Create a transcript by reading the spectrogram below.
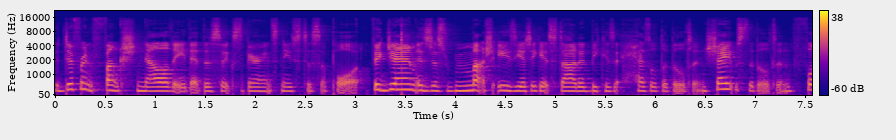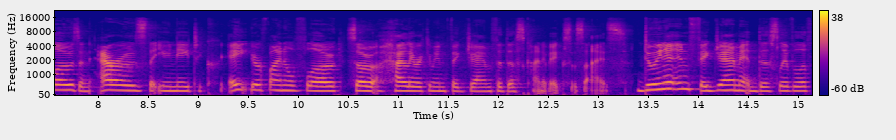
the different functionality that this experience needs to support. FigJam is just much easier to get started because it has all the built in shapes, the built in flows, and arrows that you need to create your final flow. So, I highly recommend FigJam for this kind of exercise. Doing it in FigJam at this level of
